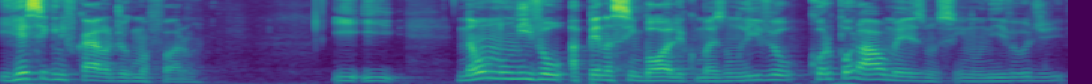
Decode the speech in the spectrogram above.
e ressignificar ela de alguma forma. E, e, não num nível apenas simbólico, mas num nível corporal mesmo, assim, num nível de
